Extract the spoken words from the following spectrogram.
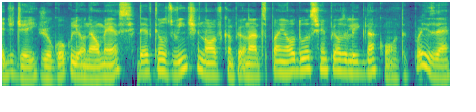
é DJ, jogou com o Lionel Messi, deve ter uns 29 campeonatos espanhol, duas Champions League na conta. Pois é,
